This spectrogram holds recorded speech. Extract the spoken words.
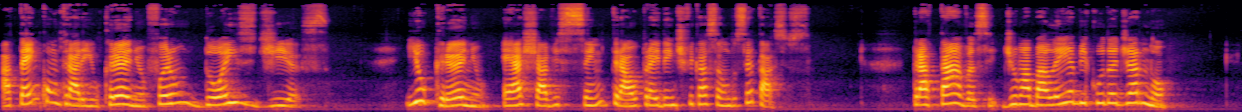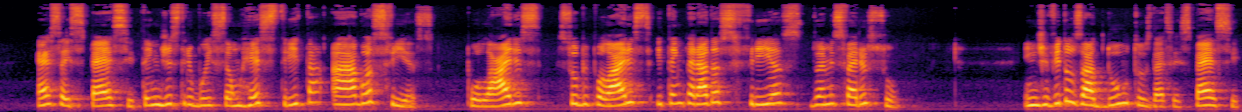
Até encontrarem o crânio foram dois dias. E o crânio é a chave central para a identificação dos cetáceos. Tratava-se de uma baleia bicuda de Arnaud. Essa espécie tem distribuição restrita a águas frias, polares, subpolares e temperadas frias do hemisfério sul. Indivíduos adultos dessa espécie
